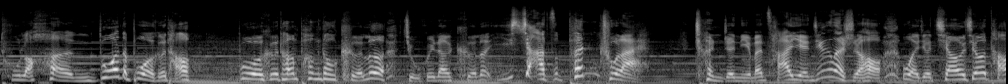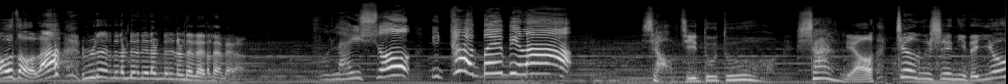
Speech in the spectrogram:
吐了很多的薄荷糖。薄荷糖碰到可乐，就会让可乐一下子喷出来。趁着你们擦眼睛的时候，我就悄悄逃走了。弗兰熊，你太卑鄙了！小鸡嘟嘟。善良正是你的优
